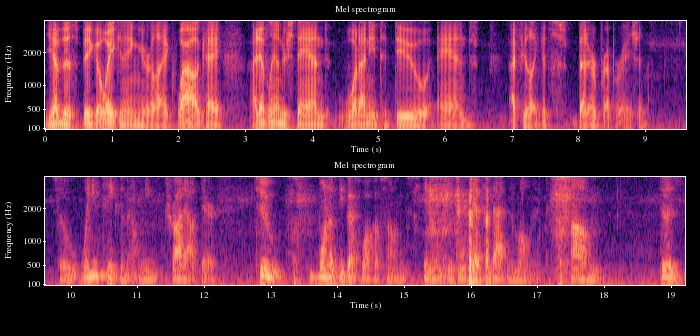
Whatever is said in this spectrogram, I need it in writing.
you have this big awakening. You're like, wow, okay, I definitely understand what I need to do, and I feel like it's better preparation. So when you take them out, when you trot out there, to one of the best walk-up songs in the league. We'll get to that in a moment. Um, does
